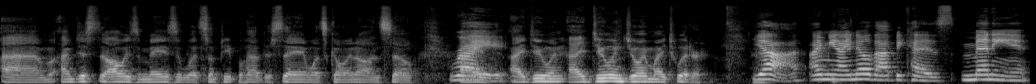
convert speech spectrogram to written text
um, I'm just always amazed at what some people have to say and what's going on. So, I- Right. I, do. I do enjoy my Twitter. Yeah, I mean, I know that because many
